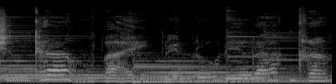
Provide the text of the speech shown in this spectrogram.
ฉันเข้าไป เรียนรู้ในรักครั้ง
